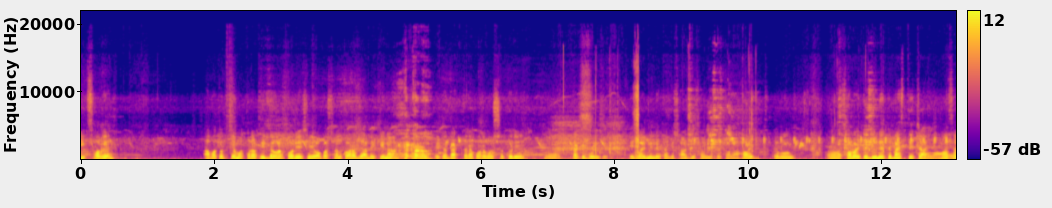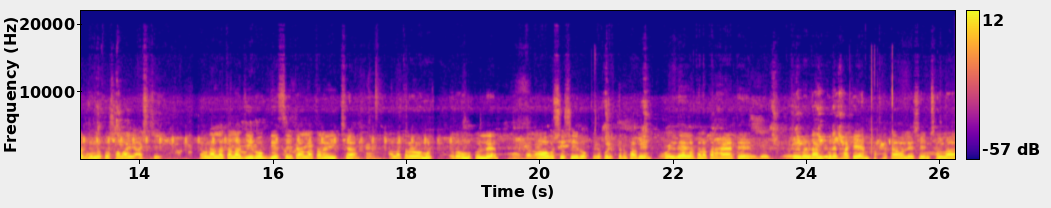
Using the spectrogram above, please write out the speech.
রিস্ক হবে। আপাতত কেমোথেরাপি দেওয়ার পরে সেই অপারেশন করা যাবে কিনা এটা ডাক্তাররা পরামর্শ করে তাকে বলবে। সবাই মিলে তাকে সাহায্য সহযোগিতা করা হয় এবং সবাই তো দুনিয়াতে বাঁচতে চায় বাঁচার জন্য তো সবাই আসছে। এবং আল্লাহ তালা যে রোগ দিয়েছে এটা আল্লাহ তালার ইচ্ছা। আল্লাহ তালা রহমত রহমত করলে অবশ্যই সেই রোগ থেকে পরিত্রাণ পাবে। যদি আল্লাহ তালা তার হায়াতে দান করে থাকে তাহলে সে ইনশাল্লাহ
